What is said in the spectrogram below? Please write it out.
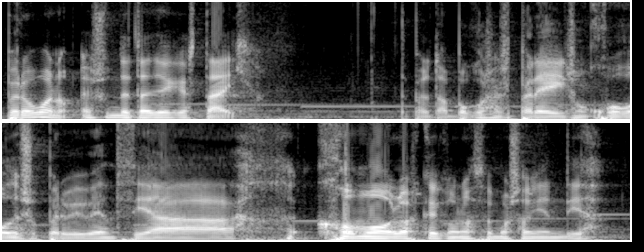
Pero bueno, es un detalle que está ahí. Pero tampoco os esperéis un juego de supervivencia como los que conocemos hoy en día.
